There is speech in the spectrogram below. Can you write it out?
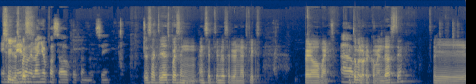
en enero del año pasado fue cuando, sí. Exacto, ya después en, en septiembre salió en Netflix. Pero bueno, ah, tú me lo recomendaste y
